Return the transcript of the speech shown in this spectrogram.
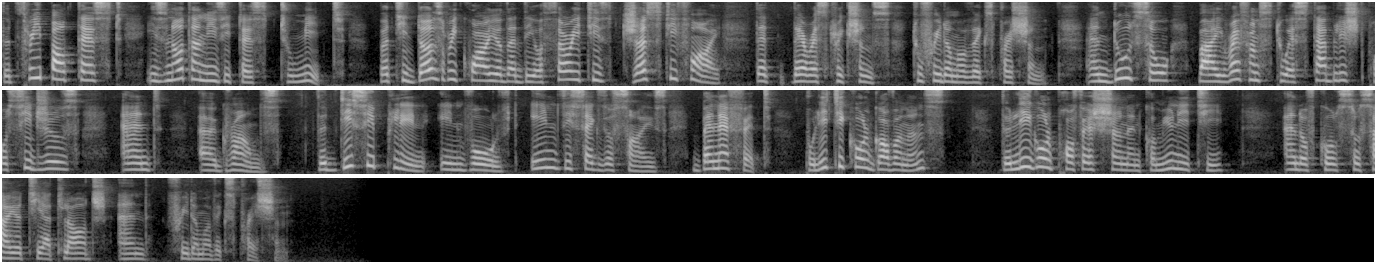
The three-part test is not an easy test to meet, but it does require that the authorities justify that their restrictions to freedom of expression and do so by reference to established procedures and uh, grounds. The discipline involved in this exercise benefit political governance, the legal profession and community, and of course society at large and freedom of expression.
